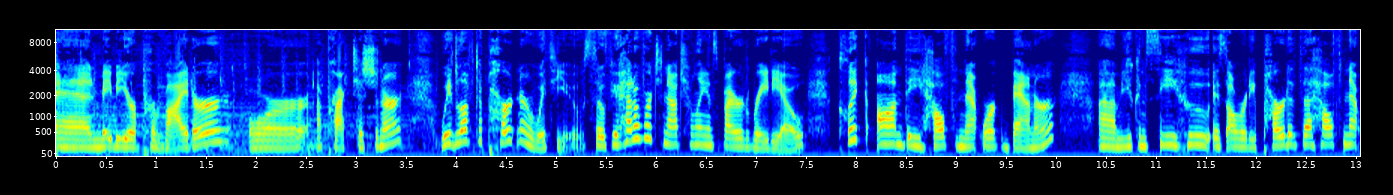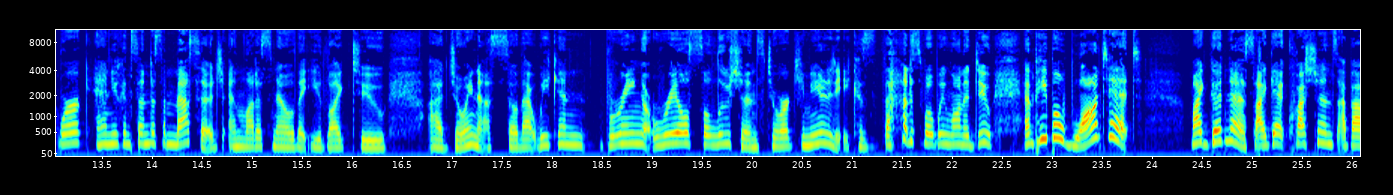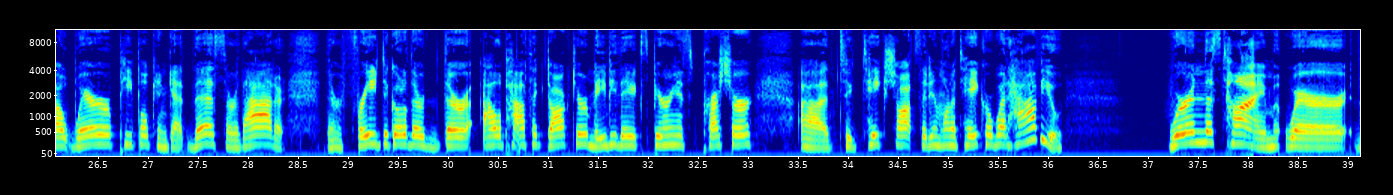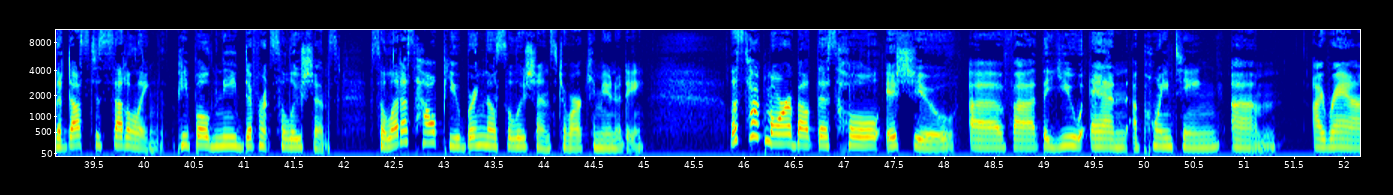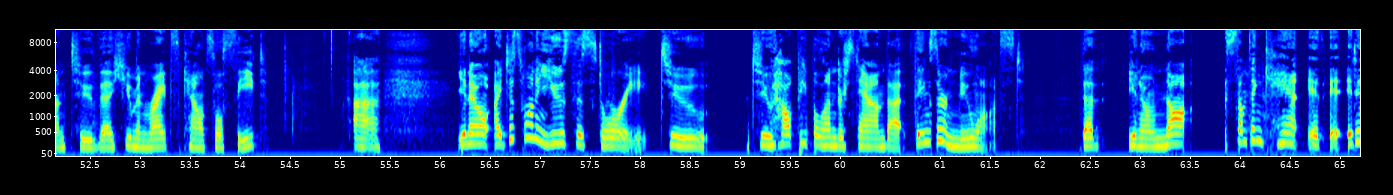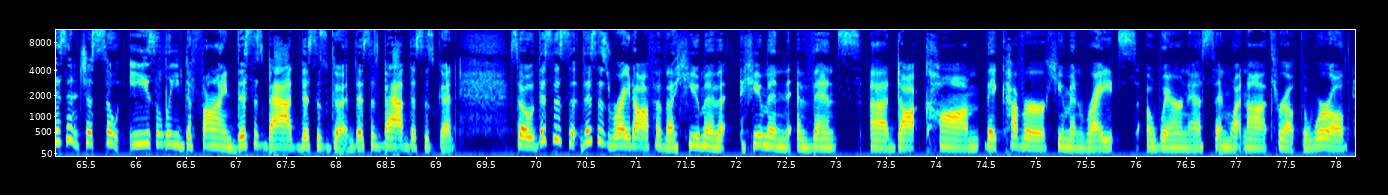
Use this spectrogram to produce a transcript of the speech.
and maybe you're a provider or a practitioner, we'd love to partner with you. So if you head over to Naturally Inspired Radio, click on the Health Network banner. Um, you can see who is already part of the Health Network, and you can send us a message and let us know that you'd like to uh, join us so that we can bring real solutions to our community because that is what we want to do. And people want it my goodness, I get questions about where people can get this or that. Or they're afraid to go to their, their allopathic doctor. Maybe they experienced pressure uh, to take shots they didn't want to take or what have you. We're in this time where the dust is settling. People need different solutions. So let us help you bring those solutions to our community. Let's talk more about this whole issue of uh, the UN appointing um, Iran to the Human Rights Council seat. Uh, you know, I just want to use this story to to help people understand that things are nuanced. That you know, not something can't it, it, isn't just so easily defined this is bad this is good this is bad this is good so this is this is right off of a human human events uh, they cover human rights awareness and whatnot throughout the world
